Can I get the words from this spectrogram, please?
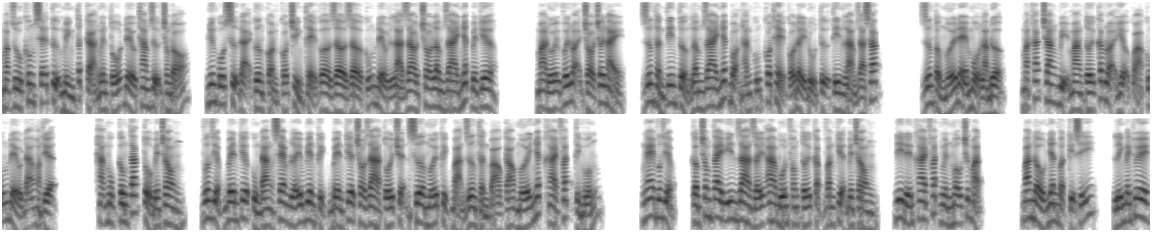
Mặc dù không sẽ tự mình tất cả nguyên tố đều tham dự trong đó, nhưng cố sự đại cương còn có chỉnh thể gờ giờ giờ cũng đều là giao cho lâm giai nhất bên kia. Mà đối với loại trò chơi này, dương thần tin tưởng lâm giai nhất bọn hắn cũng có thể có đầy đủ tự tin làm ra sắc. Dương tổng mới để mổ làm được mặt khác trang bị mang tới các loại hiệu quả cũng đều đã hoàn thiện. Hạng mục công tác tổ bên trong, vương diệp bên kia cũng đang xem lấy biên kịch bên kia cho ra tối chuyện xưa mới kịch bản dương thần báo cáo mới nhất khai phát tình huống. Nghe vương diệp, cầm trong tay in ra giấy a 4 phóng tới cặp văn kiện bên trong, đi đến khai phát nguyên mẫu trước mặt. Ban đầu nhân vật kỵ sĩ, lính đánh thuê,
